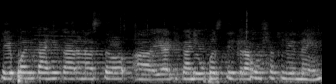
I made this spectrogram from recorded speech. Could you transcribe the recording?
हे पण काही कारणास्तव या ठिकाणी उपस्थित राहू शकले नाही.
